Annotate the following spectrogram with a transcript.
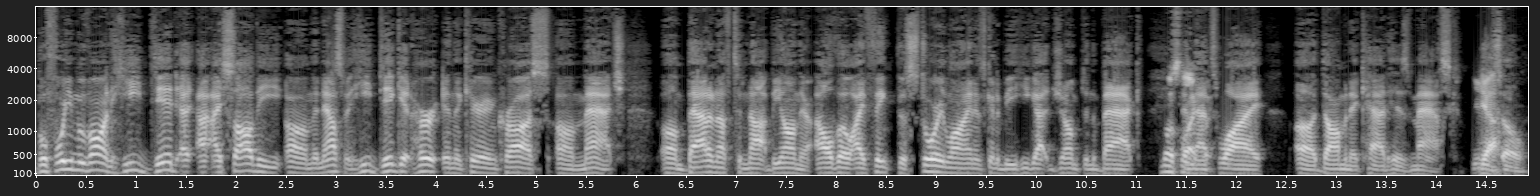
Before you move on, he did. I, I saw the um, announcement. He did get hurt in the Karrion Kross um, match, um, bad enough to not be on there. Although I think the storyline is going to be he got jumped in the back, most and likely. that's why uh, Dominik had his mask. Yeah. So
